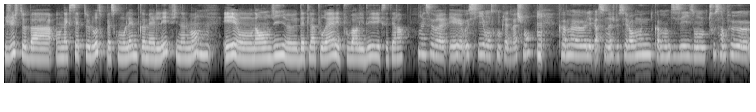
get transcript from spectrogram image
Juste, bah, on accepte l'autre parce qu'on l'aime comme elle l'est finalement, Mhm. Et on a envie euh, d'être là pour elle et de pouvoir l'aider, etc. Ouais, c'est vrai. Et aussi, on se complète vachement. Mm. Comme euh, les personnages de Sailor Moon, comme on disait, ils ont tous un peu euh,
